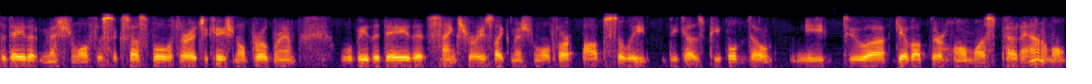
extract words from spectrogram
the day that Mission Wolf is successful with our educational program, will be the day that sanctuaries like Mission Wolf are obsolete because people don't need to uh, give up their homeless pet animal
